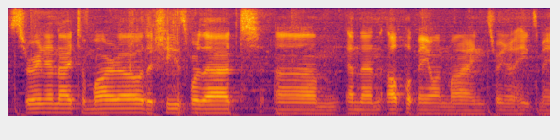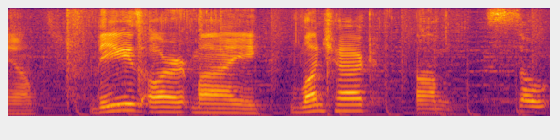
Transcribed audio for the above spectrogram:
Serena and I tomorrow. The cheese for that, um, and then I'll put mayo on mine. Serena hates mayo. These are my lunch hack. Um, so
